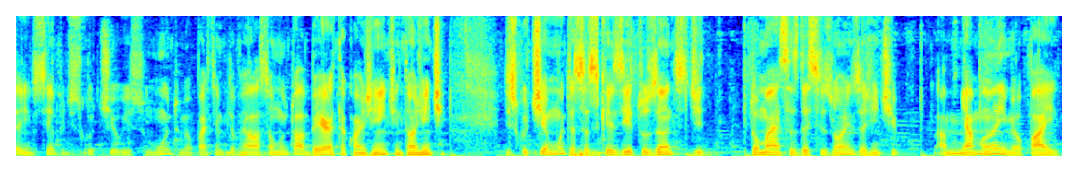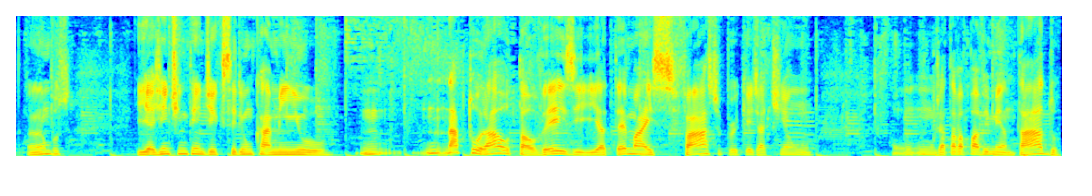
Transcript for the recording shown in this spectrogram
a gente sempre discutiu isso muito. Meu pai sempre teve uma relação muito aberta com a gente, então a gente discutia muito esses quesitos antes de tomar essas decisões. A gente, a minha mãe, meu pai, ambos, e a gente entendia que seria um caminho natural, talvez, e, até mais fácil, porque já tinha um, um já estava pavimentado.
